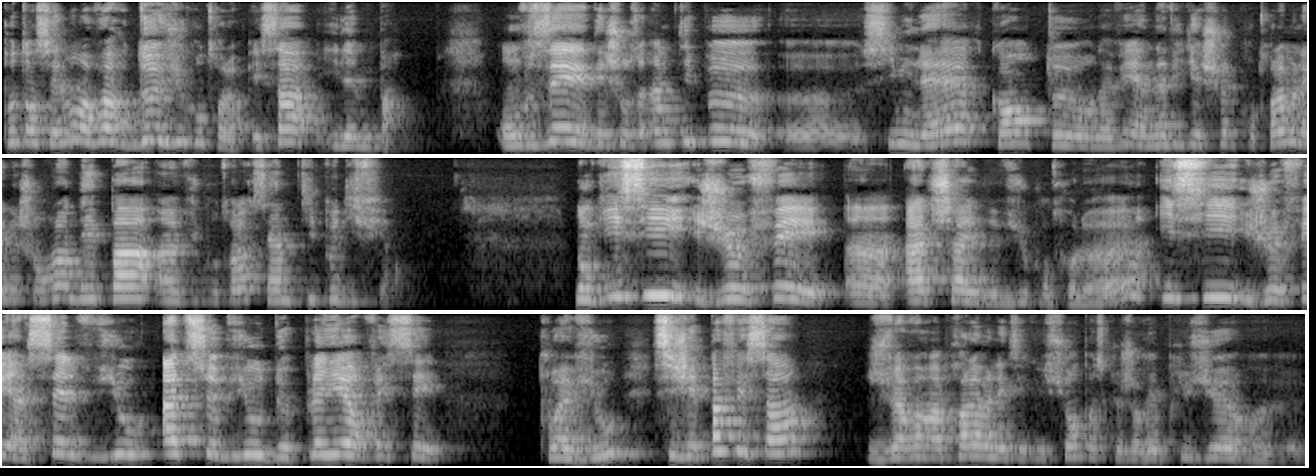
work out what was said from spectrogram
potentiellement avoir deux vues contrôleurs. Et ça, il n'aime pas. On faisait des choses un petit peu euh, similaires quand euh, on avait un navigation controller, mais navigation controller n'est pas un view controller, c'est un petit peu différent. Donc ici, je fais un add child view controller. Ici, je fais un self view add subview de player vc.view. Si j'ai pas fait ça, je vais avoir un problème à l'exécution parce que j'aurai plusieurs euh,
